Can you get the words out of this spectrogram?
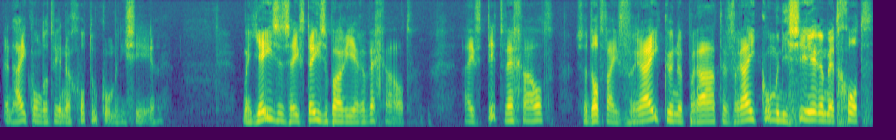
En hij kon dat weer naar God toe communiceren. Maar Jezus heeft deze barrière weggehaald. Hij heeft dit weggehaald zodat wij vrij kunnen praten, vrij communiceren met God.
